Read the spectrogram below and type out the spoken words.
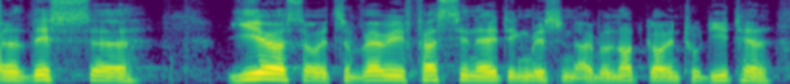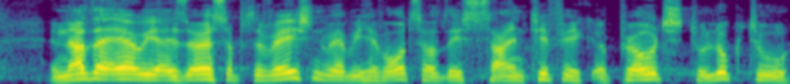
uh, this uh, year, so it's a very fascinating mission. I will not go into detail. Another area is Earth observation, where we have also this scientific approach to look to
